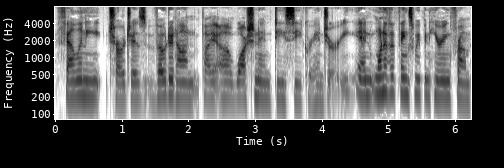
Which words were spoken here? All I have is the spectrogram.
felony charges voted on by a Washington, D.C. grand jury. And one of the things we've been hearing from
